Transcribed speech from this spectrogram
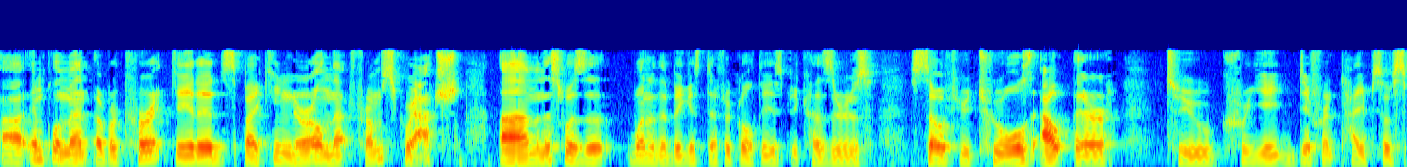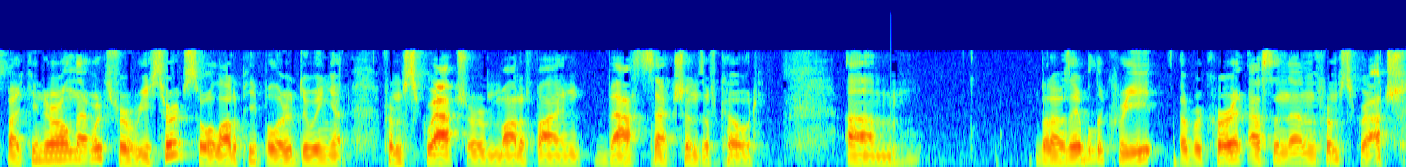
uh, implement a recurrent gated spiking neural net from scratch. Um, and this was a, one of the biggest difficulties because there's so few tools out there to create different types of spiking neural networks for research. So a lot of people are doing it from scratch or modifying vast sections of code. Um, but I was able to create a recurrent SNN from scratch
